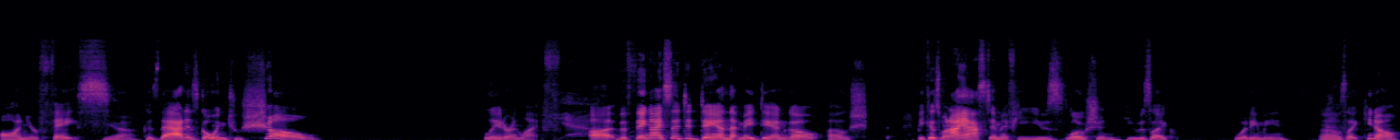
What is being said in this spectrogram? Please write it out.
on your face. yeah. Because that is going to show later in life. Uh, the thing I said to Dan that made Dan go, oh, shit. Because when I asked him if he used lotion, he was like, what do you mean? And I was like, you know,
